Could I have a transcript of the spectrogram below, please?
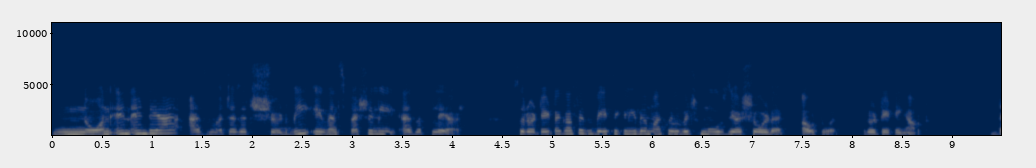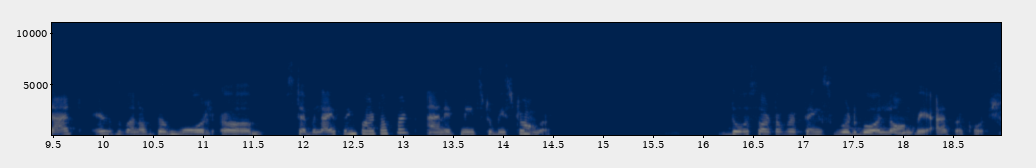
known in India as much as it should be, even especially as a player. So rotator cuff is basically the muscle which moves your shoulder outwards, rotating out. That is one of the more um, stabilizing part of it, and it needs to be stronger. Those sort of things would go a long way as a coach.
